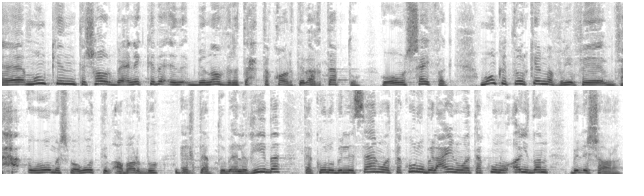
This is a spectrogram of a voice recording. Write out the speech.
ممكن تشاور بعينيك كده بنظرة احتقار تبقى اغتبته وهو مش شايفك. ممكن تقول كلمة في حقه وهو مش موجود تبقى برضه اغتبته. يبقى الغيبة تكون باللسان وتكون بالعين وتكون أيضا بالإشارة.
